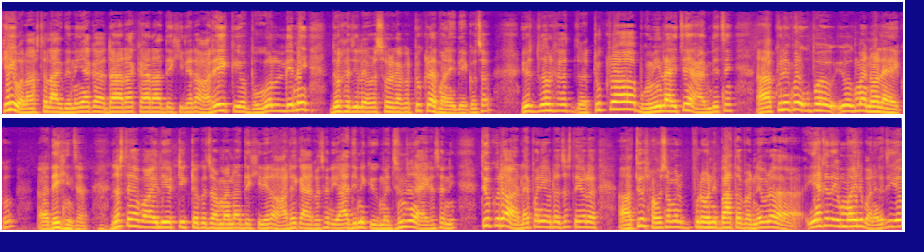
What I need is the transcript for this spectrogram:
केही होला जस्तो लाग्दैन। यहाँका डाँडा काँडादेखि लिएर हरेक यो भूगोलले नै दोलखा जिल्ला एउटा स्वर्गको टुक्रा बनाइदिएको छ। यो दोलखाको टुक्रा भूमिलाई चाहिँ हामीले चाहिँ कुनै पनि उपयोगमा नल्याएको। देखिन्छ। जस्तै अब अहिले यो टिकटकको जमानादेखि लिएर हरेक आएको छ नि यो आधुनिक युगमा जुन जुन आएको छ नि त्यो कुराहरूलाई पनि एउटा जस्तै एउटा त्यो ठाउँसम्म पुर्याउने वातावरण एउटा यहाँको त मैले भनेको चाहिँ यो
